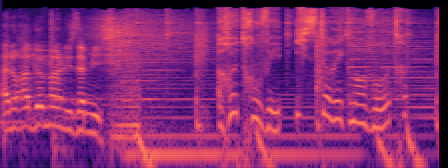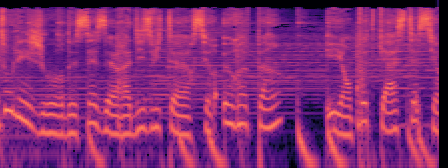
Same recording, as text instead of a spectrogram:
Alors à demain les amis. Retrouvez Historiquement Vôtre tous les jours de 16h à 18h sur Europe 1 et en podcast sur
